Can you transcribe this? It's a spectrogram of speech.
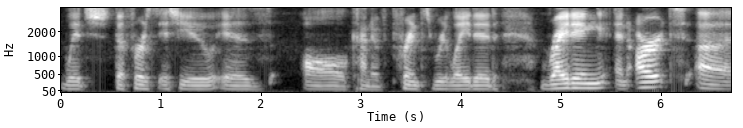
which the first issue is all kind of Prince related writing and art. Uh,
